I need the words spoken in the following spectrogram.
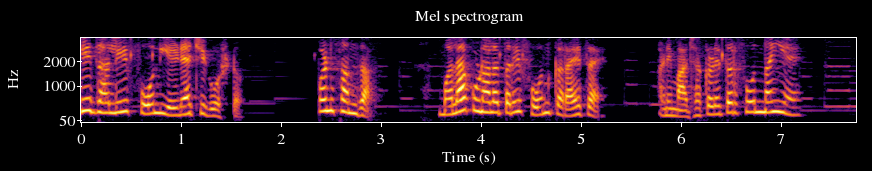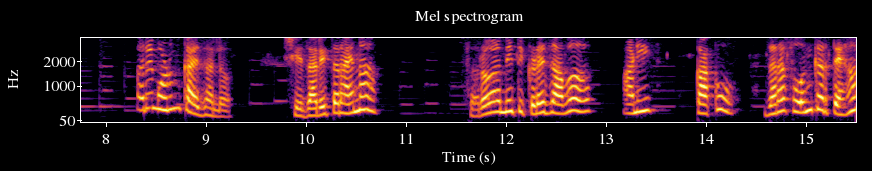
ही झाली फोन येण्याची गोष्ट. पण समजा मला कुणाला तरी फोन करायचा आहे आणि माझ्याकडे तर फोन नाही आहे अरे म्हणून काय झालं? शेजारी तर आहे ना? सरळ मी तिकडे जावं आणि काकू जरा फोन करते हां?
